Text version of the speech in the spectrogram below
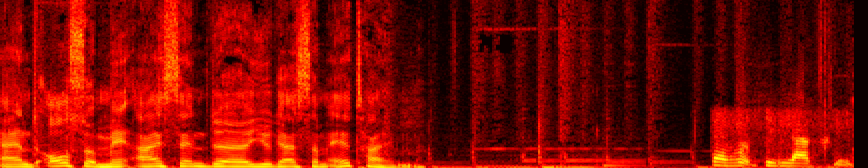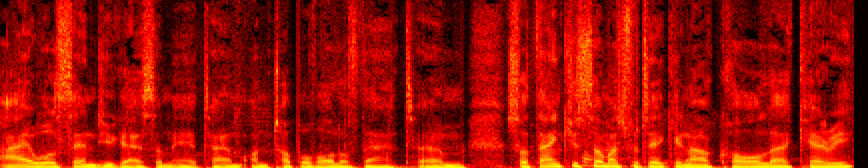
And also, may I send uh, you guys some airtime? That would be lovely. I will send you guys some airtime on top of all of that. Um, so, thank you so much for taking our call, uh, Kerry.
